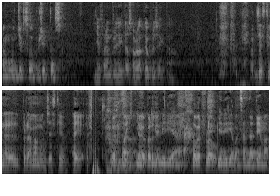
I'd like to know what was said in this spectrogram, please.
amb un gestor de projectes Jo faré un projecte sobre el teu projecte. Gestionaré el programa amb un gestió. Ai, bueno, sí, jo, jo, aniria, Overflow. jo aniria avançant de tema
